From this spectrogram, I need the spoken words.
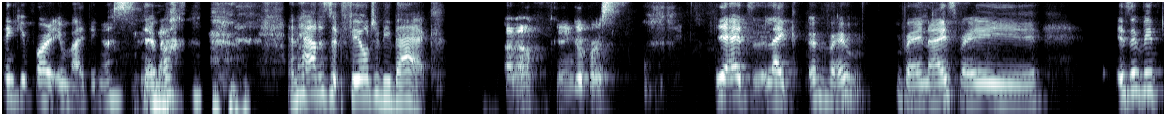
Thank you for inviting us. and how does it feel to be back? I know. Can you go first? Yeah, it's like a very, very nice, very, it's a bit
